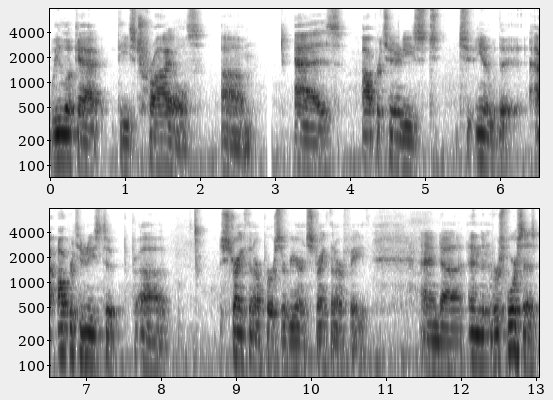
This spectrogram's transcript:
we look at these trials um, as opportunities to, to, you know, the opportunities to uh, strengthen our perseverance, strengthen our faith. And uh, and then verse four says,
